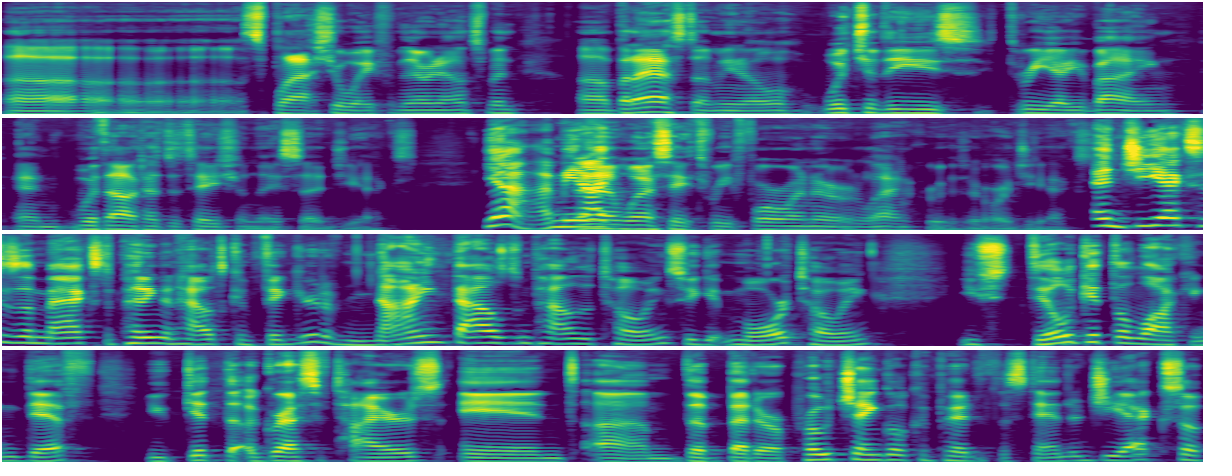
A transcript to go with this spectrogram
uh, splash away from their announcement. Uh, but I asked them, you know, which of these three are you buying? And without hesitation, they said GX. Yeah, I mean, I, when I say three, Forerunner or Land Cruiser or GX. And GX is a max, depending on how it's configured, of 9,000 pounds of towing. So you get more towing. You still get the locking diff. You get the aggressive tires and um, the better approach angle compared to the standard GX. So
